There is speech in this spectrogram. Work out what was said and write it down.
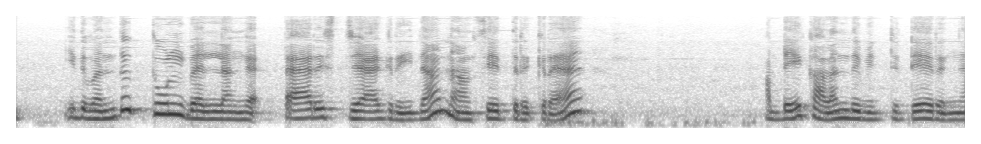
இப் இது வந்து தூள் வெல்லங்க. பாரிஸ் ஜாகரி தான் நான் சேர்த்துருக்குறேன். அப்படியே கலந்து விட்டுட்டே இருங்க.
